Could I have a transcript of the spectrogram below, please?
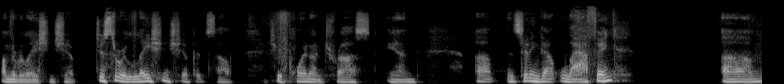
on the relationship, just the relationship itself, to your point on trust and, um, and sitting down laughing um,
